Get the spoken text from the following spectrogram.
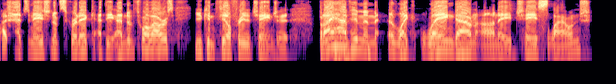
imagination of Skritic at the end of 12 hours. You can feel free to change it. But I have him like laying down on a chase lounge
